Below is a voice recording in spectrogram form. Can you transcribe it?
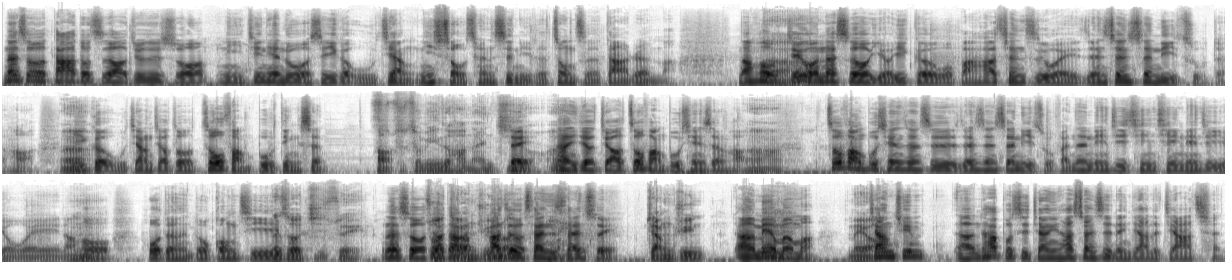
那时候大家都知道，就是说，你今天如果是一个武将，你守城是你的重责大任嘛。然后啊结果那时候有一个，我把它称之为人生胜利组的哈，嗯一个武将叫做周访部定胜。哦这这名字好难记对哦。，那你就叫周访部先生好了。啊，周访部先生是人生胜利组，反正年纪轻轻，年纪有为，然后获得很多功绩。嗯那时候几岁？那时候他他只有三十三岁，将军？啊，没有没有没有，没有。将军，呃，他不是将军，他算是人家的家臣。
